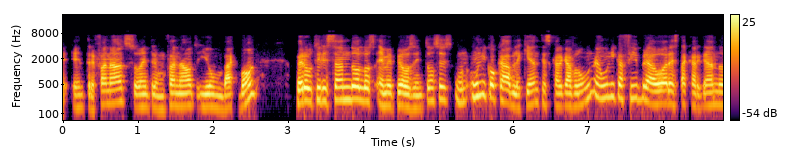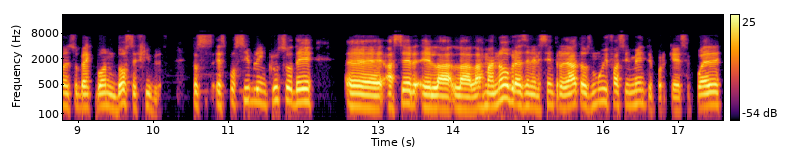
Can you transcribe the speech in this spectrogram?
eh, entre fan outs o entre un fan out y un backbone pero utilizando los MPOs. Entonces, un único cable que antes cargaba una única fibra, ahora está cargando en su backbone 12 fibras. Entonces, es posible incluso de eh, hacer eh, las manobras en el centro de datos muy fácilmente, porque se puede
